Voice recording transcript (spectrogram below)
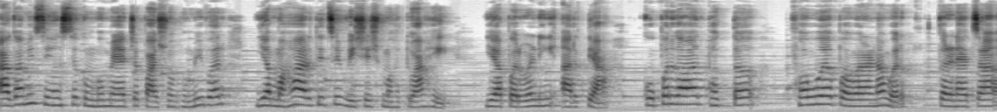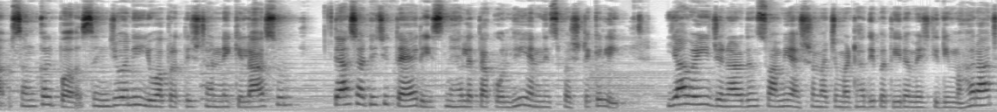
आगामी सिंहस्थ कुंभमेळ्याच्या पार्श्वभूमीवर या महाआरतीचे विशेष महत्त्व आहे. या पर्वणी आरत्या कोपरगावात फक्त फव्य पवारणावर करण्याचा संकल्प संजीवनी युवा प्रतिष्ठानने केला असून त्यासाठीची तयारी स्नेहलता कोल्हे यांनी स्पष्ट केली. यावेळी जनार्दन स्वामी आश्रमाचे मठाधिपती रमेश गिरी महाराज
